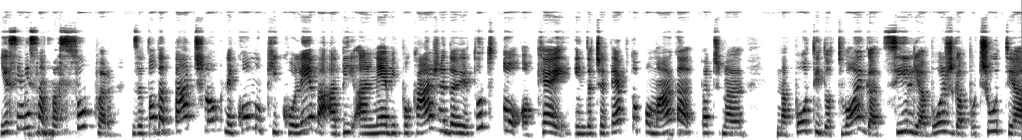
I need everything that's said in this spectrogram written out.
Jaz si mislim, pa super, zato da ta človek nekomu, ki koleba, a bi ali ne bi, pokaže, da je tudi to ok in da če te to pomaga pač na, na poti do tvojega cilja, božjega počutja,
